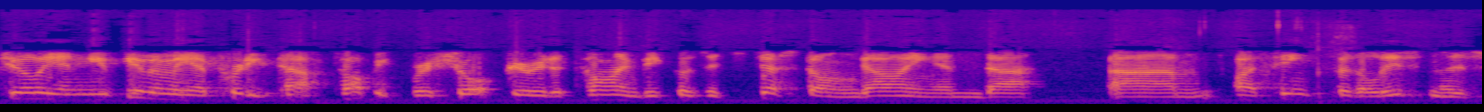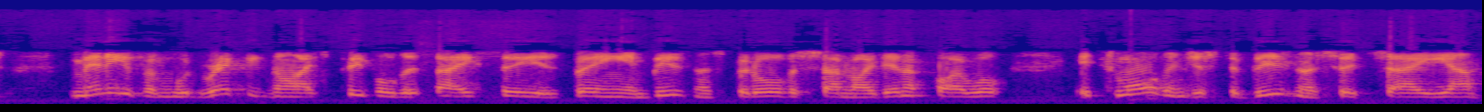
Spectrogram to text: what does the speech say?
Julian, you've given me a pretty tough topic for a short period of time because it's just ongoing, and uh, um, I think for the listeners, many of them would recognise people that they see as being in business, but all of a sudden identify, well, it's more than just a business; it's a um,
